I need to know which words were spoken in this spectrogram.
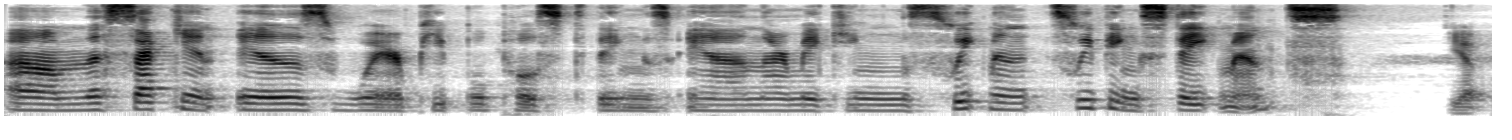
Um, the second is where people post things and they're making sweeping, sweeping statements Yep.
